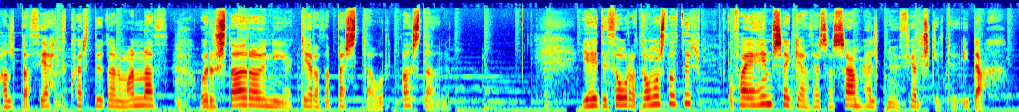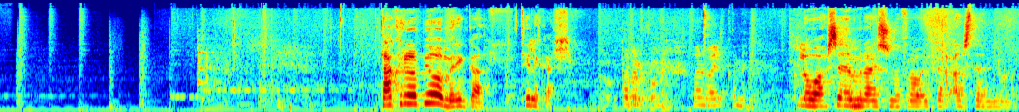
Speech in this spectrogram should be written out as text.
halda þjætt hvert utanum annað og eru staðráðin í að gera það besta úr aðstæðunum. Ég heiti Þóra Tómastóttir og fæ að heimsækja þessa samheldnu fjölskyldu í dag. Takk fyrir að bjóða mér hingað til ykkar. Velkomin. Bara velkomin. Lóa, segðu mér aðeins svona frá ykkar aðstæðum núna.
